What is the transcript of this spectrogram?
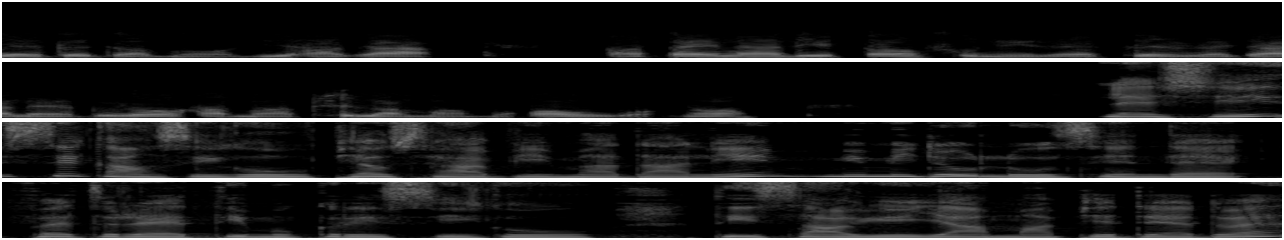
တဲ့အတွက်ကြောင့်မို့ ဒီဟာက တိုင်းနာတွေ တောင်းဆိုနေတဲ့ Federal ကလည်း ဘယ်တော့မှ ဖြစ်လာမှာ မဟုတ်ဘူးပေါ့နော်။ လက်ရှိစစ်ကောင်စီကိုဖျောက်ချပြီးမှသာလျှင်မိမိတို့လိုချင်တဲ့ Federal Democracy ကိုတည်ဆောက်ရရမှာဖြစ်တဲ့အတွက်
